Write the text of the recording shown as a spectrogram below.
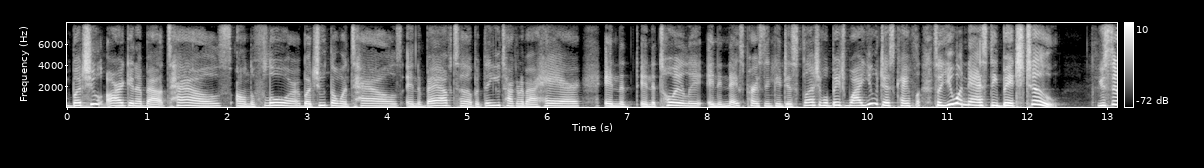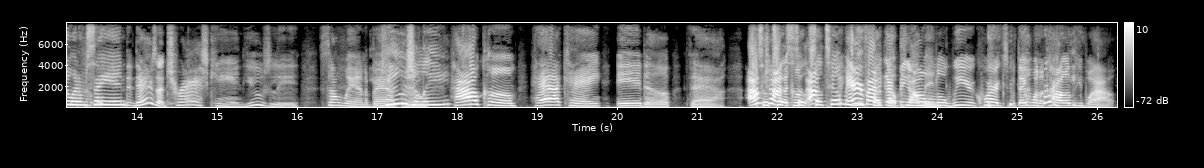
But mm-hmm. you arguing about towels on the floor, but you throwing towels in the bathtub, but then you talking about hair in the in the toilet, and the next person can just flush it. Well, bitch, why you just can't flush? So you a nasty bitch too. You see what I'm saying? There's a trash can usually somewhere in the bathroom. Usually, how come hair can't end up there? I'm so trying t- to come. So, so tell me, everybody got their own little weird quirks, but they want to call people out.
